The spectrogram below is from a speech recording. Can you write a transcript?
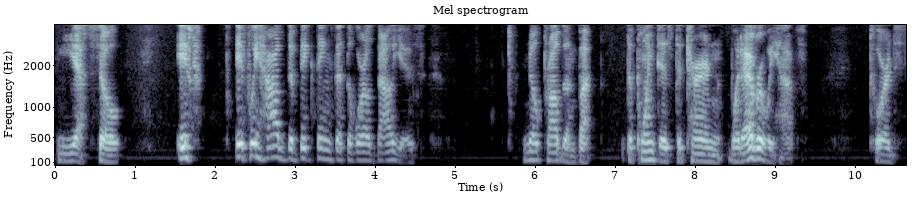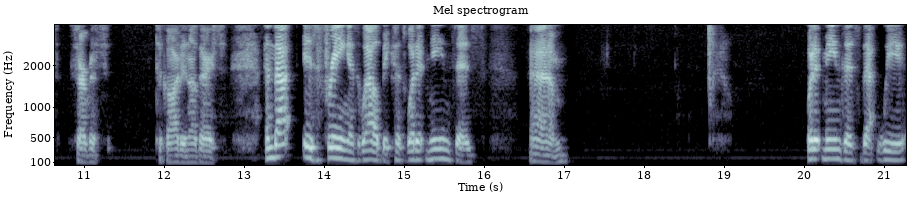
yes, so if if we have the big things that the world values, no problem. But the point is to turn whatever we have towards service to God and others. And that is freeing as well because what it means is um, what it means is that we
